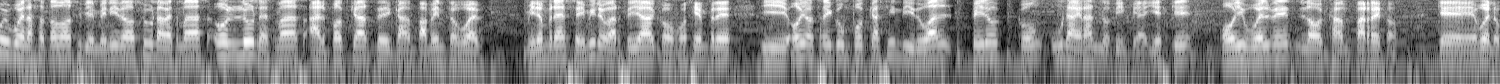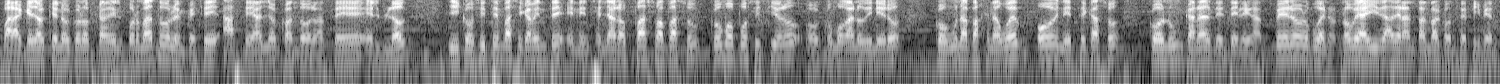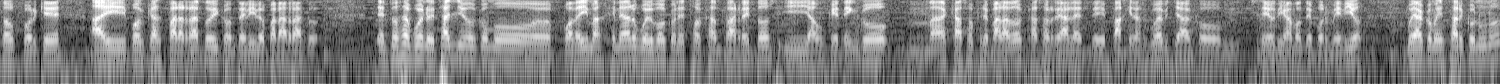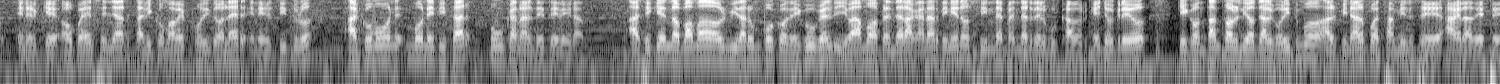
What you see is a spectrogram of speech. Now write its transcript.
Muy buenas a todos y bienvenidos una vez más, un lunes más, al podcast de Campamento Web. Mi nombre es Emilio García, como siempre, y hoy os traigo un podcast individual, pero con una gran noticia, y es que hoy vuelven los camparretos. Que bueno, para aquellos que no conozcan el formato, lo empecé hace años cuando lancé el blog y consisten básicamente en enseñaros paso a paso cómo posiciono o cómo gano dinero con una página web o en este caso con un canal de Telegram. Pero bueno, no voy a ir adelantando acontecimientos porque hay podcast para rato y contenido para rato. Entonces, bueno, este año, como podéis imaginar, vuelvo con estos camparretos y aunque tengo más casos preparados, casos reales de páginas web ya con SEO, digamos, de por medio, voy a comenzar con uno en el que os voy a enseñar, tal y como habéis podido leer en el título, a cómo monetizar un canal de Telegram. Así que nos vamos a olvidar un poco de Google y vamos a aprender a ganar dinero sin depender del buscador, que yo creo que con tantos líos de algoritmo al final pues también se agradece.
